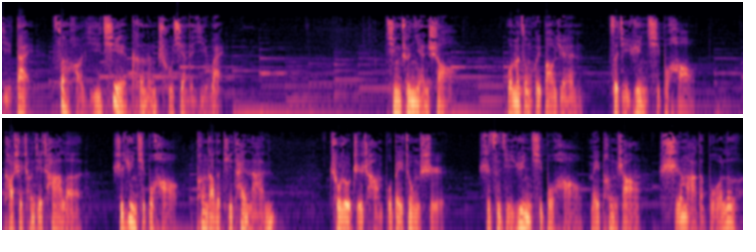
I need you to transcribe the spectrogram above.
以待，算好一切可能出现的意外。青春年少，我们总会抱怨自己运气不好，考试成绩差了是运气不好，碰到的题太难；初入职场不被重视。是自己运气不好，没碰上识马的伯乐。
